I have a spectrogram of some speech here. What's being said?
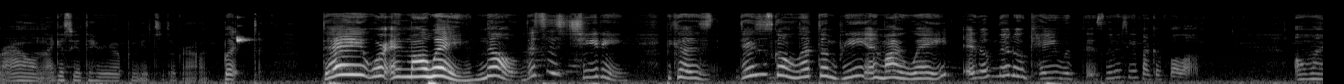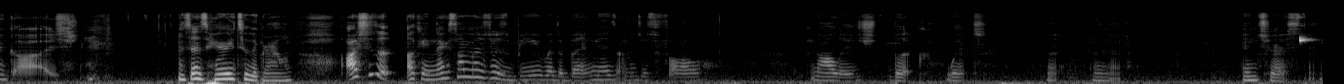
ground. I guess we have to hurry up and get to the ground. But they were in my way. No, this is cheating because they're just gonna let them be in my way, and I'm not okay with this. Let me see if I can fall off. Oh my gosh. It says hurry to the ground. I should. Okay, next time let's just be where the button is. I'm gonna just fall. Knowledge book. What? no, no, no. Interesting.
